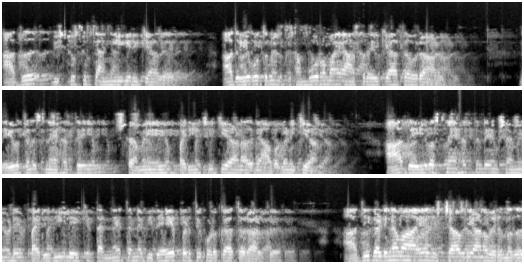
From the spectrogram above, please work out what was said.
അത് വിശ്വസിച്ച് അംഗീകരിക്കാതെ ആ ദൈവപുത്രനിൽ സമ്പൂർണമായി ആശ്രയിക്കാത്ത ഒരാൾ ദൈവത്തിന്റെ സ്നേഹത്തെയും ക്ഷമയെയും പരീക്ഷിക്കുകയാണ് അതിനെ അവഗണിക്കുകയാണ്. ആ ദൈവസ്നേഹത്തിന്റെയും ക്ഷമയുടെയും പരിധിയിലേക്ക് തന്നെ തന്നെ വിധേയപ്പെടുത്തി കൊടുക്കാത്ത ഒരാൾക്ക് അതികഠിനമായ ശിക്ഷാവധിയാണ് വരുന്നത്.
